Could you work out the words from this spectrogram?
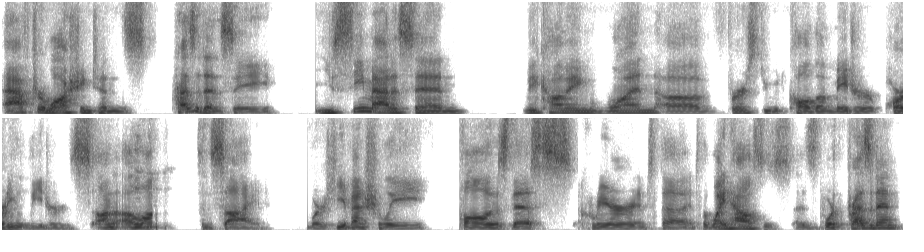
after Washington's presidency, you see Madison becoming one of first you would call them major party leaders on along mm-hmm. side, where he eventually follows this career into the into the White House as, as fourth president.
